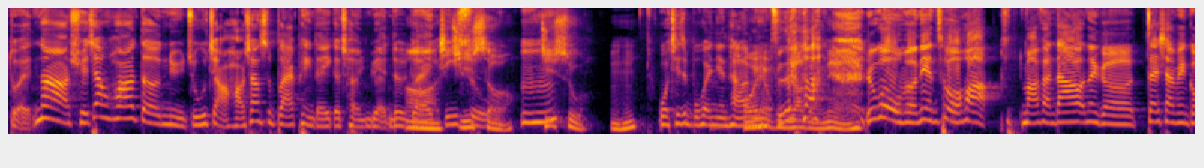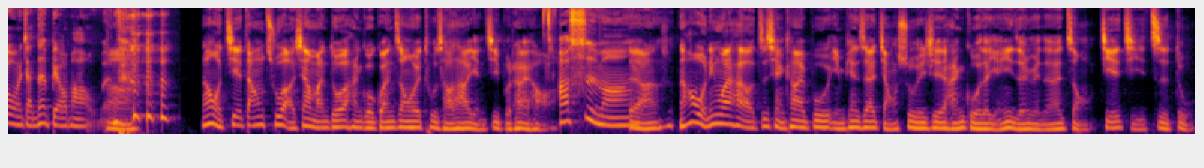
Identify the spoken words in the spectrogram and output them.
对，那雪降花的女主角好像是 Blackpink 的一个成员，对不对？基、呃、数，嗯，吉数。嗯哼，我其实不会念他的名字，我也不知道怎么念。如果我们有念错的话，麻烦大家那个在下面跟我们讲，但不要骂我们。嗯 然后我记得当初好像蛮多韩国观众会吐槽他演技不太好啊，是吗？对啊。然后我另外还有之前看一部影片，是在讲述一些韩国的演艺人员的那种阶级制度。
